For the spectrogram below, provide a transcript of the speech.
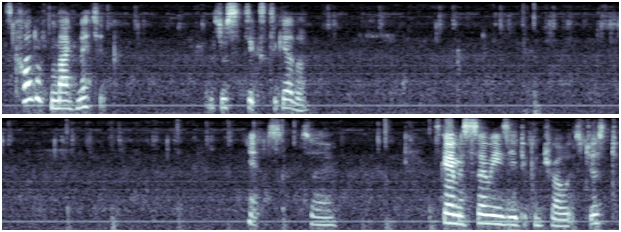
It's kind of magnetic. It just sticks together. So this game is so easy to control. It's just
